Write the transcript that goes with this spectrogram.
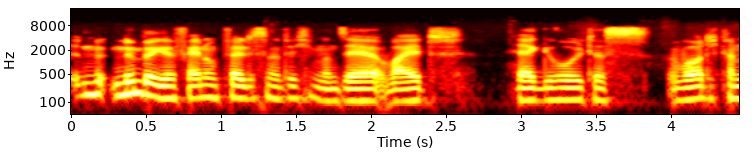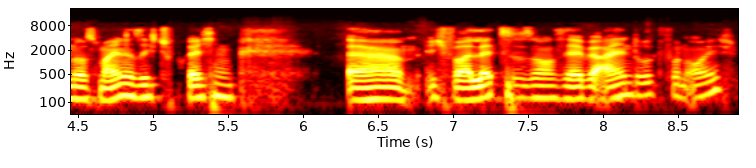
Nürnberger Fanumfeld ist natürlich immer ein sehr weit hergeholtes Wort. Ich kann nur aus meiner Sicht sprechen. Ähm, ich war letzte Saison sehr beeindruckt von euch.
